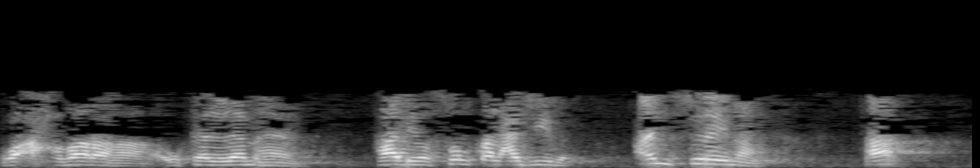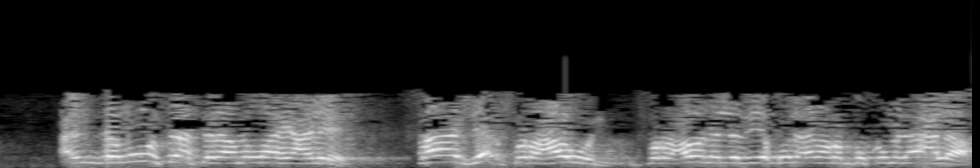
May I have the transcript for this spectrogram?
وأحضرها وكلمها. هذه السلطة العجيبة عند سليمان. ها؟ عند موسى سلام الله عليه. فاجأ فرعون. فرعون الذي يقول أنا ربكم الأعلى.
